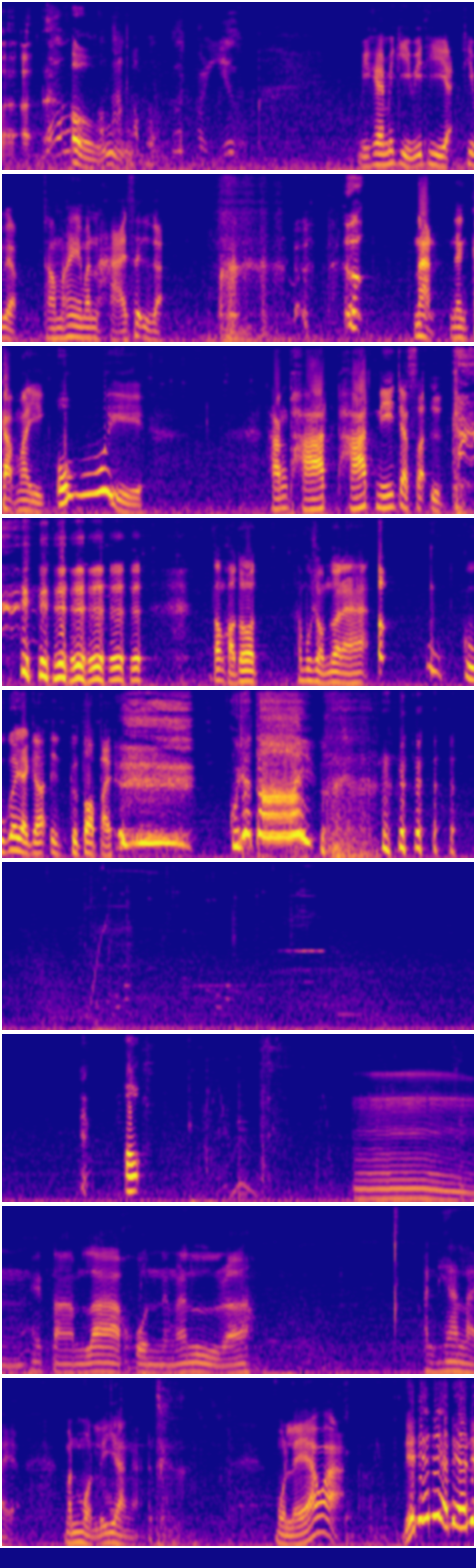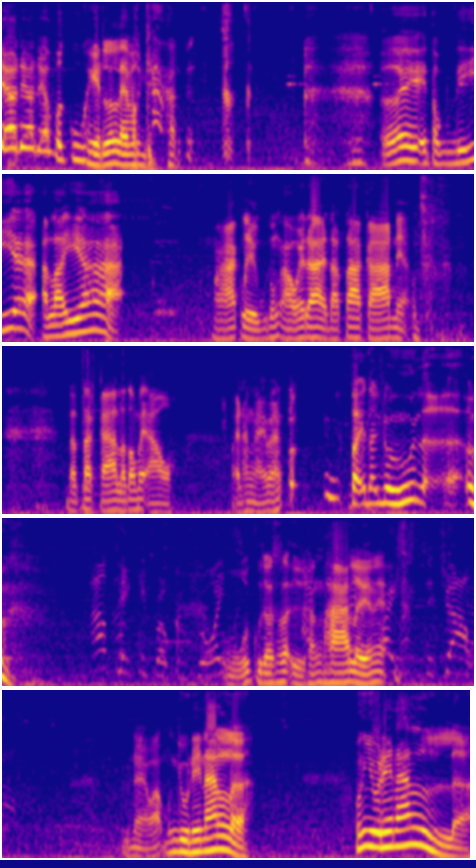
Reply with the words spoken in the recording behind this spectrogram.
No? oh. Good for you. มีแค่ไม่กี่วิธีอะที่แบบทำให้มันหายสะอึกอะ อึ๊ะนั่นยังกลับมาอีก โอ้ยทั้งพาร์ทพาร์ทนี้จะสะอึก ต้องขอโทษท่านผู้ชมด้วยนะฮะอึ๊ะกูก็อยากจะอึกอยู่ต่อไป กูจะตาย โอ้ม ให้ตาม ล่าคนอย่างนั้นเหรอ อันนี้อะไรอะ มันหมดหรือยังอะ หมดแล้วอะ เดี๋ยวเดี๋ยวเดี๋ยวเดี๋ยวเดี๋ยวเดี๋ยวเดี๋ยวพอกูเห็นอะไรบางอย่าง เอ้ยไอตรงนี้อะอะไรอะ มาร์กเลยกูต้องเอาให้ได้ Data Card เนี่ย Data Card เราต้องไปเอา ไปทางไหนไปไปทางนู้นเหรอ I'll take you, broken droid. โอ้ยกูจะสะอึกทั้งพาร์ทเลยนะเนี่ย Price the Jawas. อยู่ไหนวะ มึงอยู่ในนั้นเหรอ มึงอยู่ในนั้นเหรอ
